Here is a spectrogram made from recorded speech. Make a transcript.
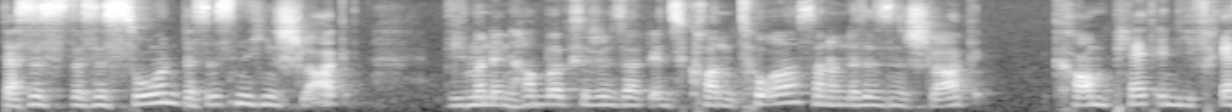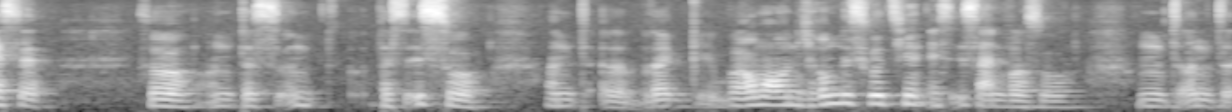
Das ist, das ist so, das ist nicht ein Schlag, wie man in Hamburg so schön sagt, ins Kontor, sondern das ist ein Schlag komplett in die Fresse. So, und das, und das ist so. Und äh, da brauchen wir auch nicht rumdiskutieren, es ist einfach so. Und, und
